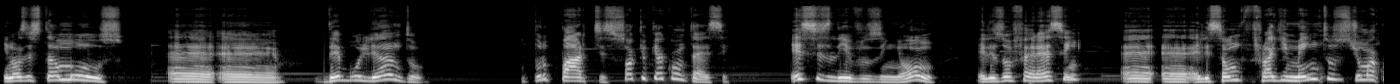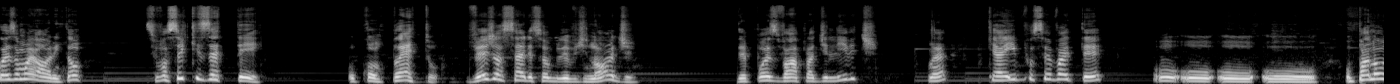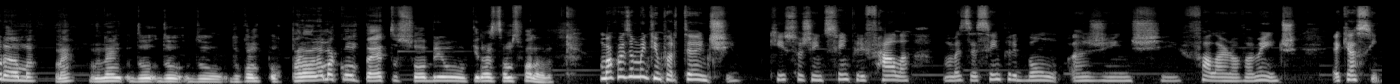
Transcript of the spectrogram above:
e nós estamos é, é, debulhando por partes. Só que o que acontece? Esses livros em on, eles oferecem é, é, eles são fragmentos de uma coisa maior. Então, se você quiser ter o completo, veja a série sobre o livro de Nod, depois vá para de Lilith, né? Porque aí você vai ter o, o, o, o, o panorama, né? Do, do, do, do, o panorama completo sobre o que nós estamos falando. Uma coisa muito importante que isso a gente sempre fala, mas é sempre bom a gente falar novamente, é que assim,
